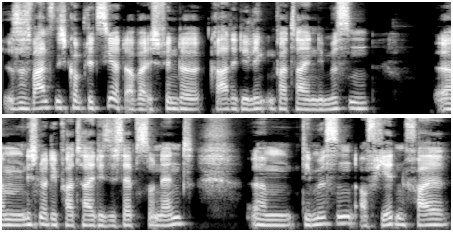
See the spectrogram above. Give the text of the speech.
es ist wahnsinnig kompliziert, aber ich finde, gerade die linken Parteien, die müssen ähm, nicht nur die Partei, die sich selbst so nennt, ähm, die müssen auf jeden Fall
